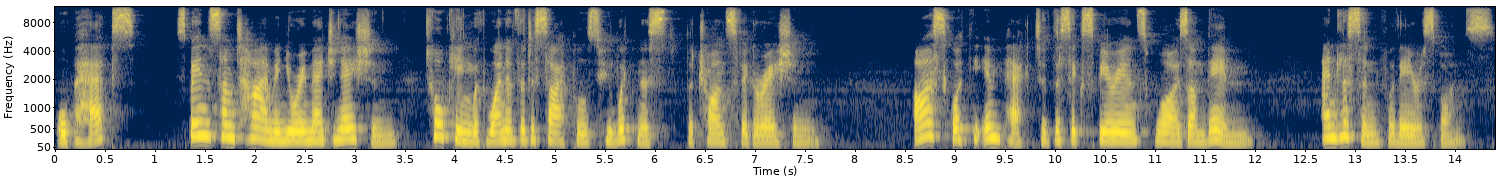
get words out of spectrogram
Or perhaps spend some time in your imagination talking with one of the disciples who witnessed the Transfiguration. Ask what the impact of this experience was on them and listen for their response.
